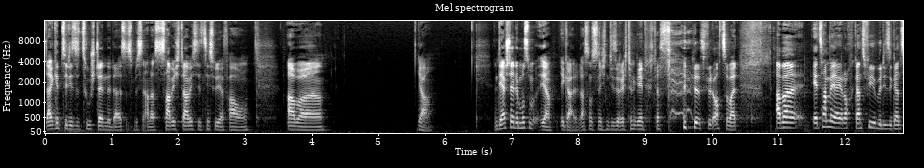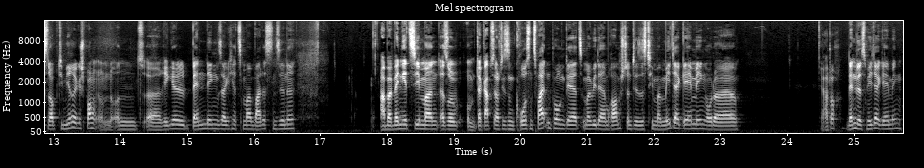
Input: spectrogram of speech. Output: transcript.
da gibt es ja diese Zustände, da ist es ein bisschen anders. Das habe ich, da habe ich jetzt nicht so die Erfahrung. Aber ja. An der Stelle muss man, ja, egal, lass uns nicht in diese Richtung gehen. Das, das führt auch zu weit. Aber jetzt haben wir ja noch ganz viel über diese ganzen Optimierer gesprochen und, und äh, Regelbending, sage ich jetzt mal im weitesten Sinne. Aber wenn jetzt jemand, also um, da gab es ja noch diesen großen zweiten Punkt, der jetzt immer wieder im Raum stand, dieses Thema Metagaming oder ja doch, nennen wir es Metagaming.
